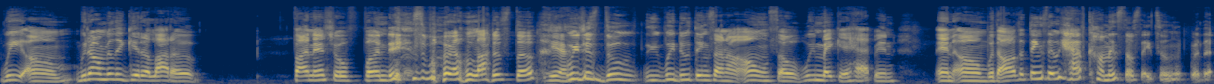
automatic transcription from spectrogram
We um we don't really get a lot of financial funding for a lot of stuff. Yeah. We just do we do things on our own, so we make it happen. And um with all the things that we have coming, so stay tuned for the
